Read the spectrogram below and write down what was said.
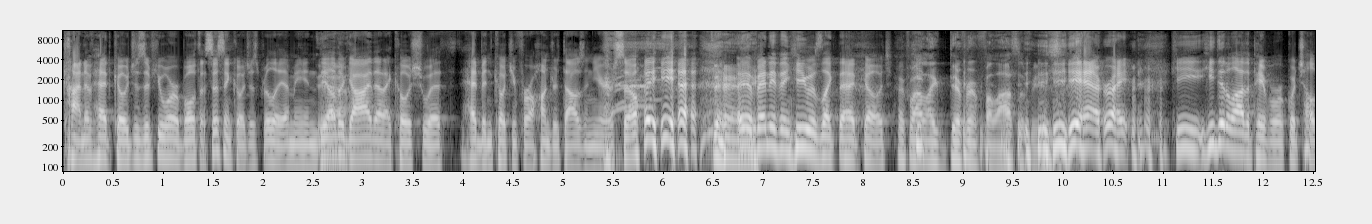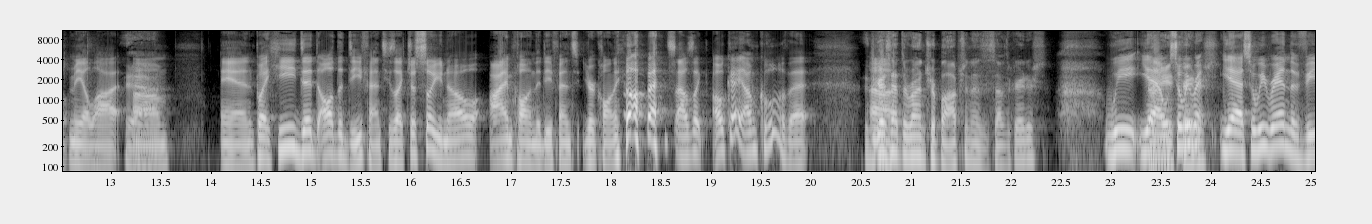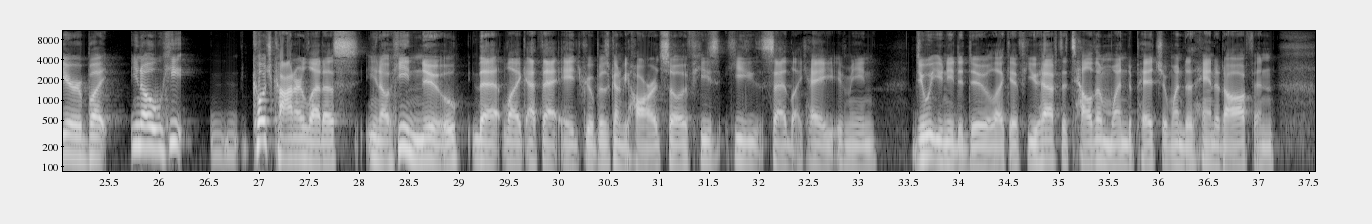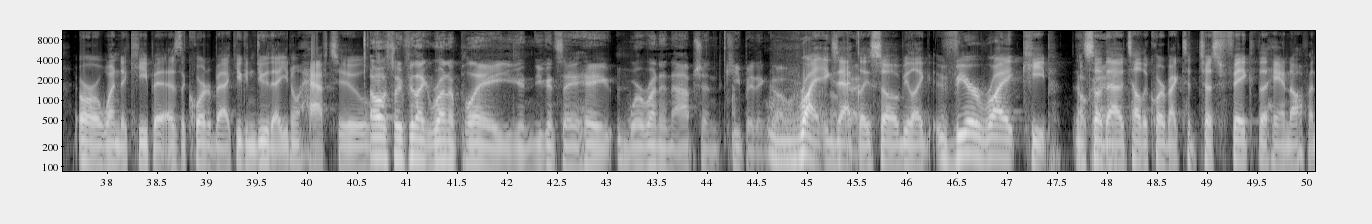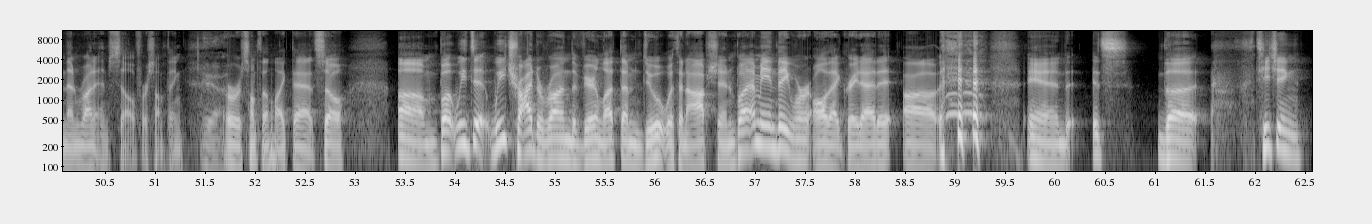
kind of head coaches, if you were, both assistant coaches, really. I mean, the Yeah. other guy that I coached with had been coaching for 100,000 years. So, yeah, if anything, he was like the head coach. About like different philosophies. yeah, right. He he did a lot of the paperwork, which helped me a lot. Yeah. Um, and but he did all the defense. He's like, just so you know, I'm calling the defense. You're calling the offense. I was like, okay, I'm cool with that. Did you guys have to run triple option as a seventh graders? We yeah, so we ran, yeah, so we ran the veer, but you know he. Coach Connor let us, you know, he knew that like at that age group it was going to be hard. So if he's he said like, hey, I mean, do what you need to do. Like if you have to tell them when to pitch and when to hand it off and or when to keep it as the quarterback, you can do that. You don't have to. Oh, so if you like run a play, you can you can say, "Hey, we're running option, keep it and go." Right, exactly. So it'd be like veer right, keep. And so that would tell the quarterback to just fake the handoff and then run it himself or something. Yeah. Or something like that. So um, but we did we tried to run the veer and let them do it with an option, but I mean they weren't all that great at it. Uh, and it's the teaching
